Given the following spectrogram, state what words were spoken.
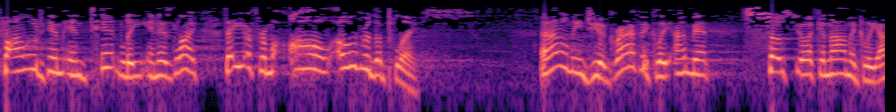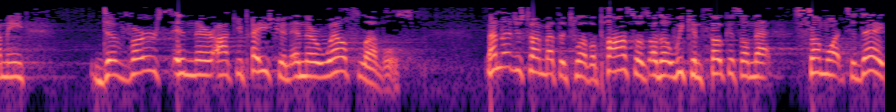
followed him intently in his life, they are from all over the place. And I don't mean geographically, I meant socioeconomically. I mean diverse in their occupation and their wealth levels. I'm not just talking about the 12 apostles, although we can focus on that somewhat today.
